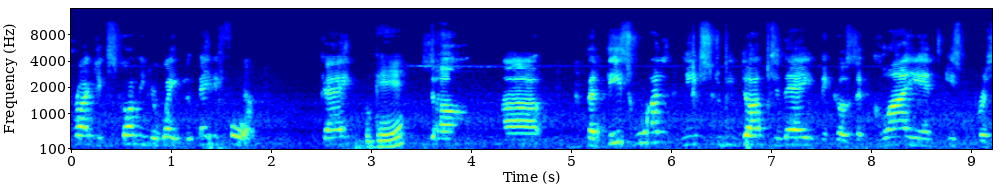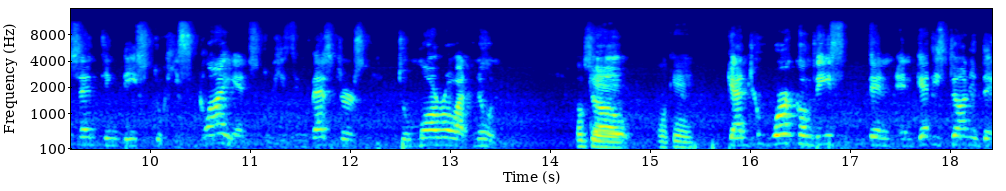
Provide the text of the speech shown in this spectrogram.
projects coming your way, maybe four. Okay. Okay. So, uh, but this one needs to be done today because the client is presenting this to his clients, to his investors tomorrow at noon. Okay. So, okay. can you work on this and, and get this done? In the,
